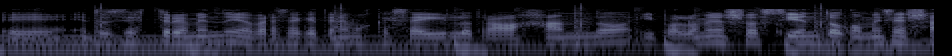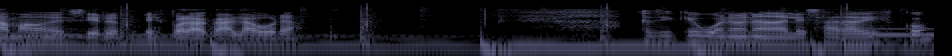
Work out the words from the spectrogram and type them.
Eh, entonces es tremendo y me parece que tenemos que seguirlo trabajando y por lo menos yo siento como ese llamado de decir, es por acá, Laura. Así que bueno, nada, les agradezco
